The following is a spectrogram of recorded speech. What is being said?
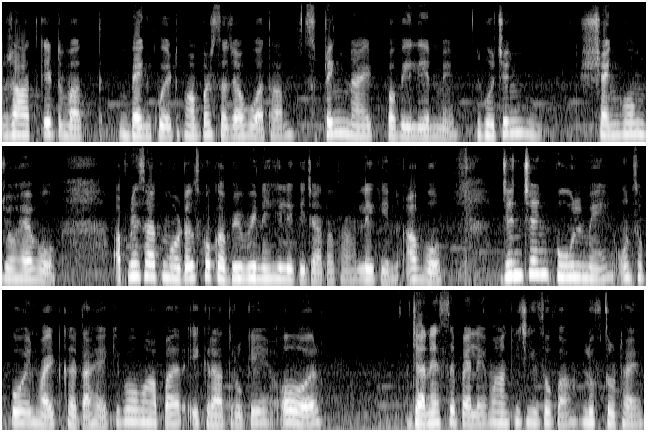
रात के वक्त बैंकुएट वहाँ पर सजा हुआ था स्प्रिंग नाइट पवेलियन में। गुचिंग शेंगोंग जो है वो अपने साथ मॉडल्स को कभी भी नहीं लेके जाता था, लेकिन अब वो जिनचेंग पूल में उन सबको इनवाइट करता है कि वो वहाँ पर एक रात रुके और जाने से पहले वहाँ की चीज़ों का लुफ्त उठाएँ।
